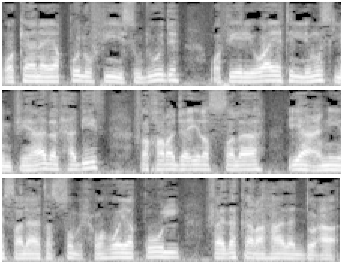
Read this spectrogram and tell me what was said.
وكان يقول في سجوده وفي رواية لمسلم في هذا الحديث فخرج إلى الصلاة يعني صلاة الصبح وهو يقول فذكر هذا الدعاء.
